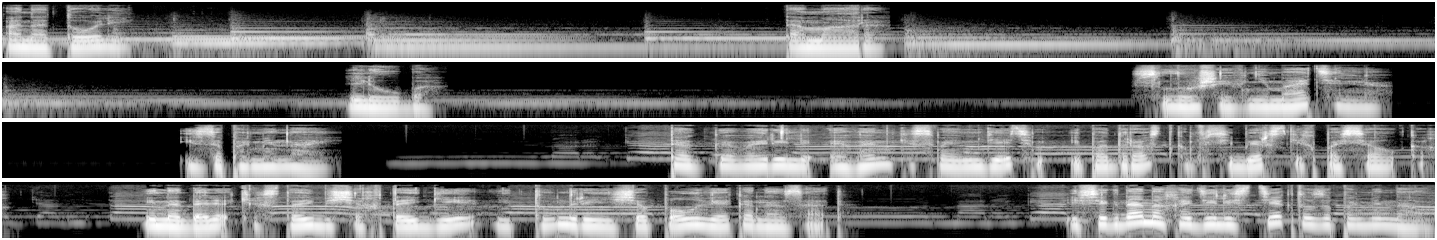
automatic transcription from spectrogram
Анатолий, Тамара, Люба. Слушай внимательно и запоминай. Так говорили эвенки своим детям и подросткам в сибирских поселках и на далеких стойбищах в тайге и тундре еще полвека назад. И всегда находились те, кто запоминал.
